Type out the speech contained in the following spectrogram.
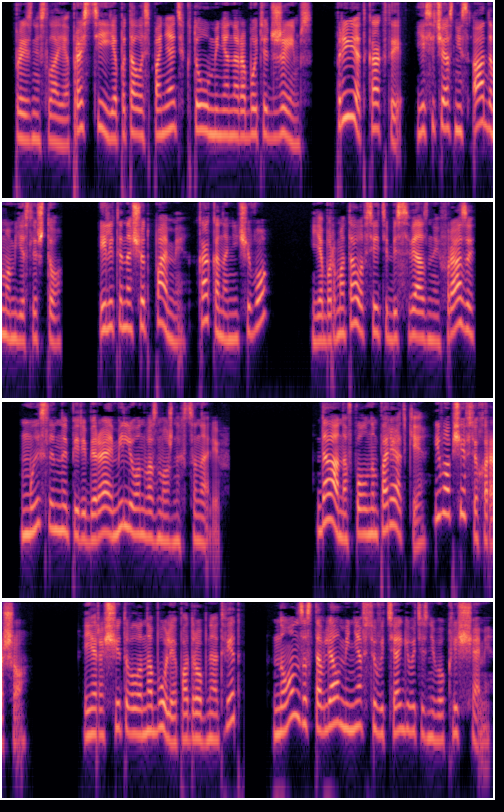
— произнесла я, — «прости, я пыталась понять, кто у меня на работе Джеймс. Привет, как ты? Я сейчас не с Адамом, если что. Или ты насчет Памми? Как она, ничего?» Я бормотала все эти бессвязные фразы, мысленно перебирая миллион возможных сценариев. Да, она в полном порядке, и вообще все хорошо. Я рассчитывала на более подробный ответ, но он заставлял меня все вытягивать из него клещами.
